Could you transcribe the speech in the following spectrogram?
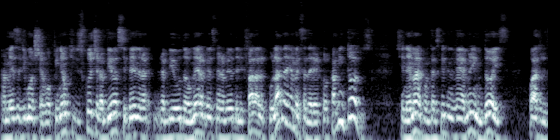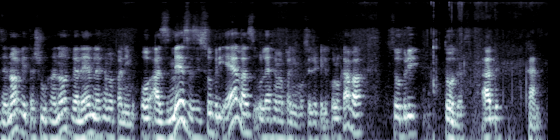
a mesa de Moshe. Uma opinião que discute Rabi Yossi ben Rabi Uda Omer, Rabi Yossi ben Rabi Uda, ele fala, Kulana é a mesa dele, ele colocava em todos. Shinemar, como está escrito em Ve'amrim 2, 4, 19, Etashulhanot, Ve'aleem Lechem Apanim. As mesas e sobre elas o Lechem Apanim, ou seja, que ele colocava sobre todas. Ad Kan.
